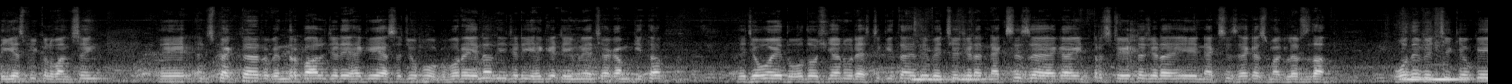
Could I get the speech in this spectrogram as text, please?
DSP Kulwant Singh ਤੇ ਇੰਸਪੈਕਟਰ ਰਵਿੰਦਰਪਾਲ ਜਿਹੜੇ ਹੈਗੇ ਐਸਐਚਓ ਭੋਗਪੁਰ, ਇਹਨਾਂ ਦੀ ਜਿਹੜੀ ਹੈਗੀ ਟੀਮ ਨੇ ਅੱਛਾ ਕੰਮ ਕੀਤਾ। ਤੇ ਜੋ ਇਹ ਦੋ ਦੋਸ਼ੀਆਂ ਨੂੰ ਅਰੈਸਟ ਕੀਤਾ, ਇਹਦੇ ਵਿੱਚ ਜਿਹੜਾ ਨੈਕਸਸ ਹੈਗਾ ਇੰਟਰਸਟੇਟ ਜਿਹੜਾ ਇਹ ਨੈਕਸਸ ਹੈਗਾ ਸਮਗਲਰਸ ਦਾ, ਉਹਦੇ ਵਿੱਚ ਕਿਉਂਕਿ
